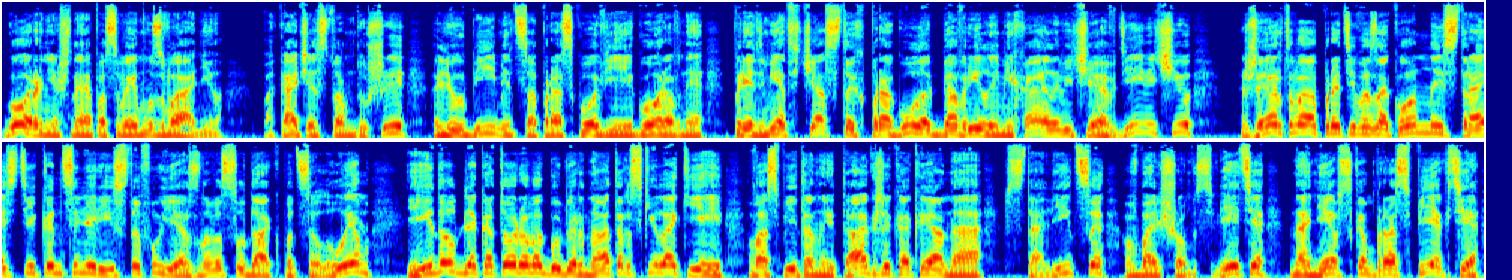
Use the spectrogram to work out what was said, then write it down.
горничная по своему званию, по качествам души любимица Просковьи Егоровны, предмет частых прогулок Гаврилы Михайловича в девичью — Жертва противозаконной страсти канцеляристов уездного суда к поцелуям, идол для которого губернаторский лакей, воспитанный так же, как и она, в столице, в Большом Свете, на Невском проспекте,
